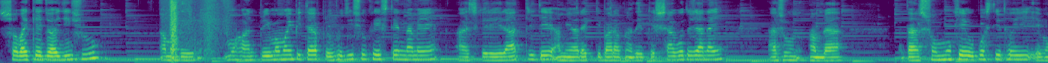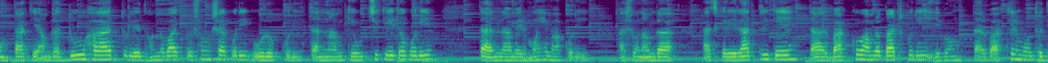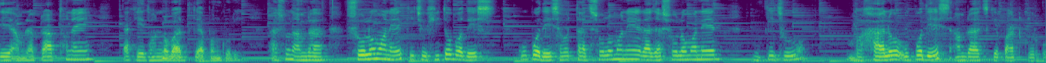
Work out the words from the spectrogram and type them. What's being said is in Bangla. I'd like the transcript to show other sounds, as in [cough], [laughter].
সবাইকে জয় যিশু। আমাদের মহান প্রেমময় পিতা প্রভু যিশু খ্রিস্টের নামে আজকের এই রাত্রিতে আমি আর একটিবার আপনাদেরকে স্বাগত জানাই। আসুন আমরা তার সম্মুখে উপস্থিত হই এবং তাকে আমরা দু হাত তুলে ধন্যবাদ প্রশংসা করি, গৌরব করি, তার নামকে উচ্চীকৃত করি, তার নামের মহিমা করি। আসুন আমরা আজকের এই রাত্রিতে তার বাক্য আমরা পাঠ করি এবং তার বাক্যের মধ্য দিয়ে আমরা প্রার্থনায় তাকে ধন্যবাদ জ্ঞাপন করি। আসুন আমরা সোলোমনের কিছু হিতোপদেশ, উপদেশ, অর্থাৎ সোলোমনের, রাজা সোলোমনের কিছু ভালো উপদেশ আমরা আজকে পাঠ করব।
